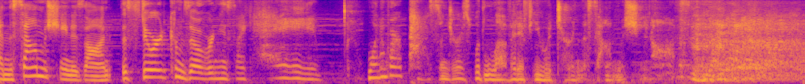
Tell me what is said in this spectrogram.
and the sound machine is on. The steward comes over and he's like, hey, one of our passengers would love it if you would turn the sound machine off.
